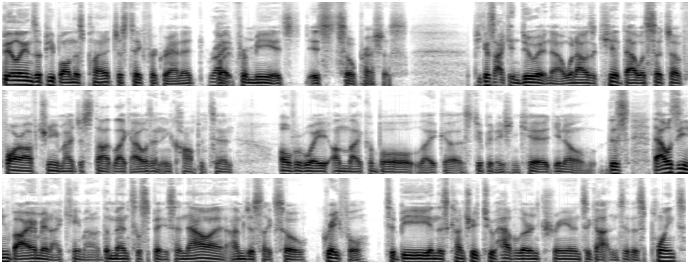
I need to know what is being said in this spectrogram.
billions of people on this planet just take for granted. Right. But for me, it's it's so precious because I can do it now. When I was a kid, that was such a far off dream. I just thought like I was an incompetent, overweight, unlikable, like a stupid Asian kid. You know, this that was the environment I came out of, the mental space, and now I, I'm just like so grateful to be in this country, to have learned Korean, and to gotten to this point.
